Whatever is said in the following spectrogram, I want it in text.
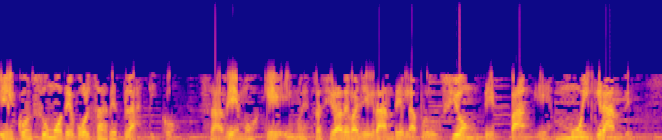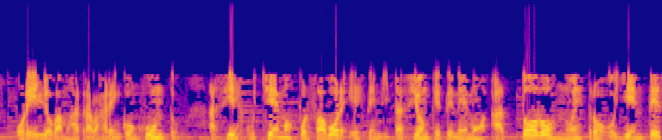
el consumo de bolsas de plástico. Sabemos que en nuestra ciudad de Valle Grande la producción de pan es muy grande, por ello vamos a trabajar en conjunto. Así escuchemos por favor esta invitación que tenemos a todos nuestros oyentes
